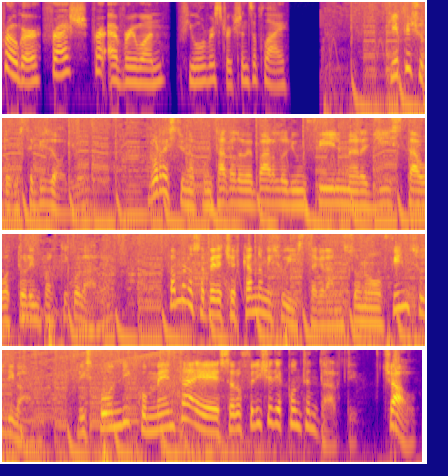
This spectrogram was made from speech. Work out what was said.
Kroger, fresh for everyone. Fuel restrictions apply. Ti è piaciuto questo episodio? Vorresti una puntata dove parlo di un film, regista o attore in particolare? Fammelo sapere cercandomi su Instagram, sono Film sul Divano. Rispondi, commenta e sarò felice di accontentarti. Ciao!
